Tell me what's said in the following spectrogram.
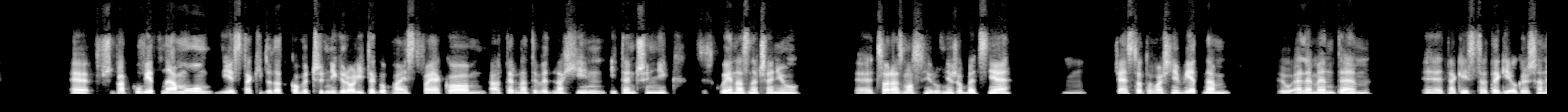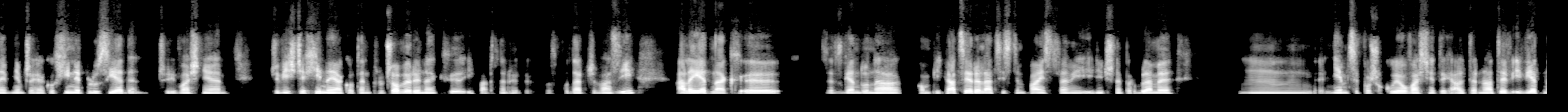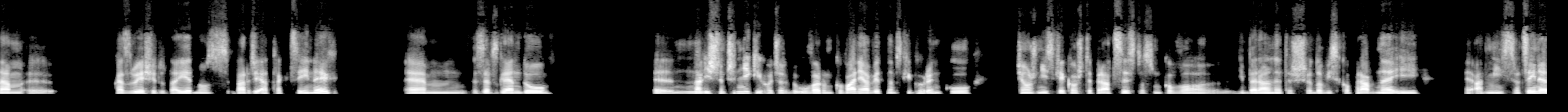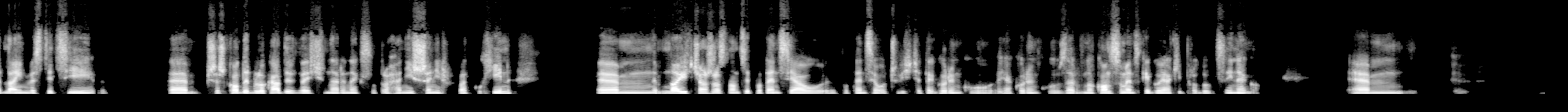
E, w przypadku Wietnamu jest taki dodatkowy czynnik roli tego państwa jako alternatywy dla Chin i ten czynnik zyskuje na znaczeniu e, coraz mocniej również obecnie. Mm, często to właśnie Wietnam był elementem takiej strategii określanej w Niemczech jako Chiny plus jeden, czyli właśnie Oczywiście Chiny jako ten kluczowy rynek y, i partner gospodarczy w Azji, ale jednak y, ze względu na komplikacje relacji z tym państwem i, liczne problemy, mm, Niemcy poszukują właśnie tych alternatyw i Wietnam okazuje się tutaj jedną z bardziej atrakcyjnych ze względu na liczne czynniki, chociażby uwarunkowania wietnamskiego rynku, wciąż niskie koszty pracy, stosunkowo liberalne też środowisko prawne i administracyjne dla inwestycji, te przeszkody, blokady w wejściu na rynek są trochę niższe niż w przypadku Chin. No i wciąż rosnący potencjał, potencjał oczywiście tego rynku jako rynku zarówno konsumenckiego, jak i produkcyjnego.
